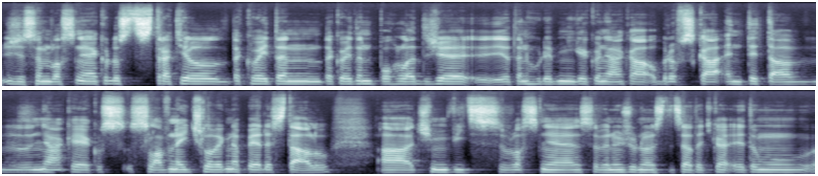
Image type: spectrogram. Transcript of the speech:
že jsem vlastně jako dost ztratil takový ten, takový ten pohled, že je ten hudebník jako nějaká obrovská entita, nějaký jako slavný člověk na piedestálu a čím víc vlastně se věnuju žurnalistice a teďka i tomu uh,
